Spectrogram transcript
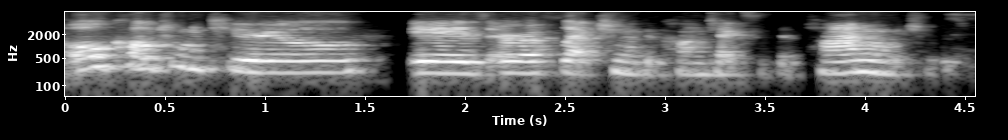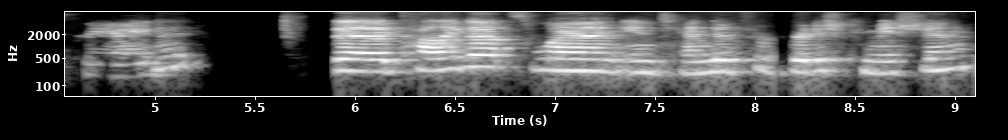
all cultural material is a reflection of the context of the time in which it was created. The Kalighats weren't intended for British Commission,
